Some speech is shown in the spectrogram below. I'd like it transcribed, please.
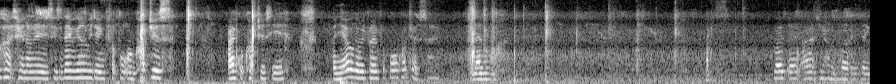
Welcome back to another video. So today we're going to be doing football on crutches. I've got crutches here. And yeah, we're going to be playing football on crutches. So, level. Guys, uh, I actually haven't done anything.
